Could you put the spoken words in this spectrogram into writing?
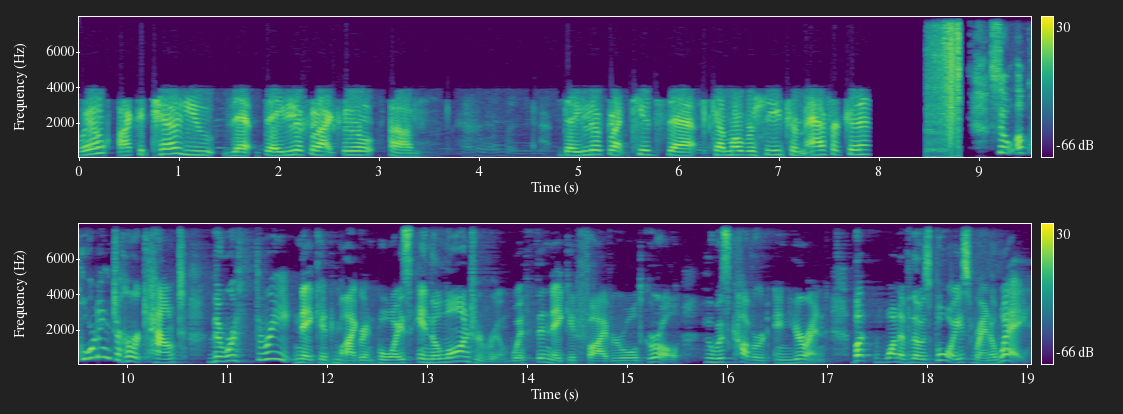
Well, I could tell you that they look like little. Uh, they look like kids that come overseas from Africa so, according to her account, there were three naked migrant boys in the laundry room with the naked five year old girl who was covered in urine. But one of those boys ran away.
